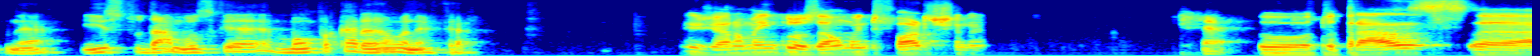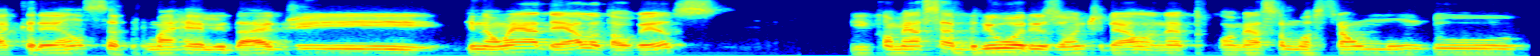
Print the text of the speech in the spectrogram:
né? E estudar música é bom pra caramba, né, cara? E gera uma inclusão muito forte, né? É. Tu, tu traz uh, a criança para uma realidade que não é a dela, talvez, e começa a abrir o horizonte dela, né? Tu começa a mostrar um mundo,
